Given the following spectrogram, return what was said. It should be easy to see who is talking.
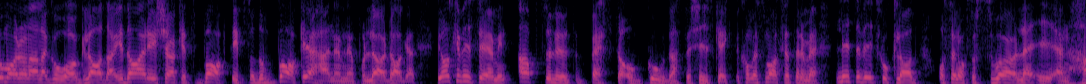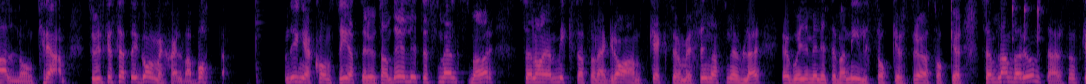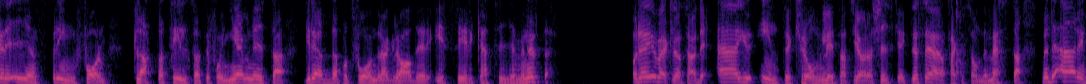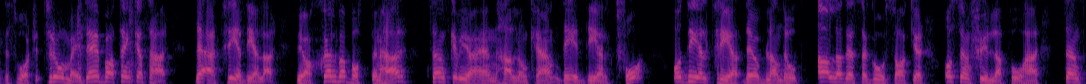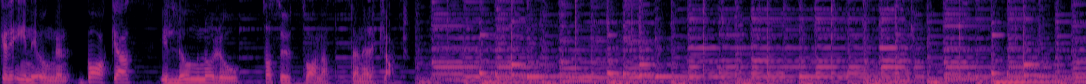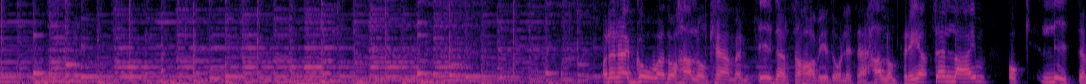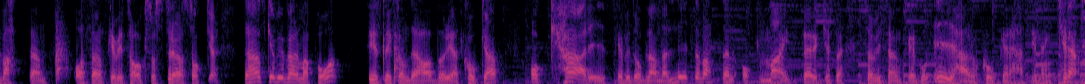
Speaker 1: god morgon alla goa och glada. Idag är det i kökets baktips och då bakar jag här nämligen på lördagar. Jag ska visa er min absolut bästa och godaste cheesecake. Vi kommer smaksätta det med lite vit choklad och sen också swirla i en hallonkräm. Så vi ska sätta igång med själva botten. Det är inga konstigheter, utan det är lite smält smör. Sen har jag mixat såna här Grahamskex så de är fina smulor. Jag går i med lite vaniljsocker, strösocker. Sen blandar runt det här. Sen ska det i en springform. Platta till så att du får en jämn yta. Grädda på 200 grader i cirka 10 minuter. Och det är ju verkligen så här, det är ju inte krångligt att göra cheesecake. Det säger jag faktiskt om det mesta. Men det är inte svårt, tro mig. Det är bara att tänka så här. Det är tre delar. Vi har själva botten här. Sen ska vi göra en hallonkräm. Det är del två. Och del tre det är att blanda ihop alla dessa godsaker och sen fylla på här. Sen ska det in i ugnen, bakas i lugn och ro, tas ut, svalnas, sen är det klart. Och den här goda då hallonkrämen, i den så har vi då lite hallonpuré, sen lime och lite vatten. Och sen ska vi ta också strösocker. Det här ska vi värma på tills liksom det har börjat koka. Och här i ska vi då blanda lite vatten och majsstärkelse som vi sen ska gå i här och koka det här till en kräm.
